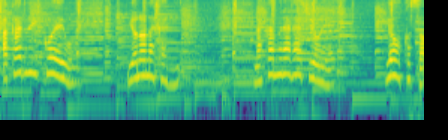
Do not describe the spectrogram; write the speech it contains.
明るい声を世の中に中村ラジオへようこそ。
